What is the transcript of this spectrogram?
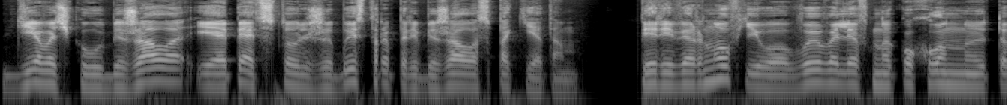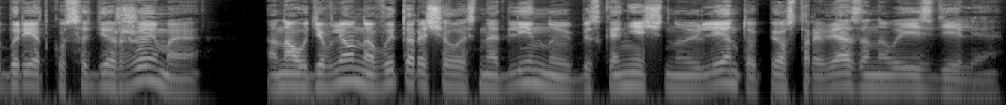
Девочка убежала и опять столь же быстро прибежала с пакетом. Перевернув его, вывалив на кухонную табуретку содержимое, она удивленно вытаращилась на длинную бесконечную ленту пестро вязаного изделия.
